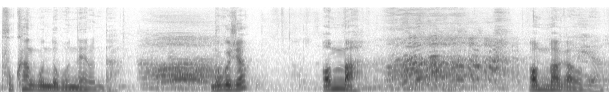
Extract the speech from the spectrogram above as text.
북한군도 못 내놓는다. 누구죠? 엄마. 엄마가 오면.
